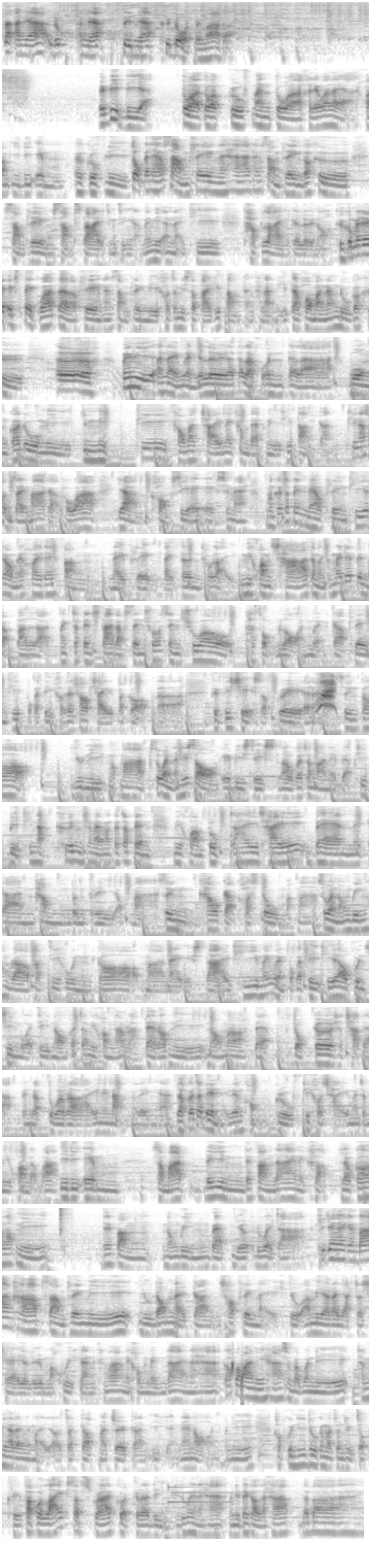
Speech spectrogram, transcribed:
แต่อันเนี้ยลุคอันเนี้ยซีนเนี้ยคือโดดไปมากอะเว็บบีดดีอะตัวตัวกรูฟมันตัวเขาเรียกว่าอะไรอะความ EDM เออกรูฟดี จบไปแล้ว 3 เพลงนะฮะ ทั้ง 3 เพลงก็คือ 3 เพลง 3 สไตล์จริงๆอะไม่มีอันไหนที่ทับไลน์กันเลยเนาะคือก็ไม่ได้ expect ว่าแต่ละเพลงทั้ง 3 เพลงนี้เขาจะมีสไตล์ที่ต่างกันขนาดนี้ แต่พอมานั่งดูก็คือ เออ ไม่มีอันไหนเหมือนกันเลยแล้วแต่ละคนแต่ละวงก็ดูมีกิมมิคที่เขามาใช้ในคัมแบ็กนี้ที่ต่างกัน ที่น่าสนใจมากอะเพราะว่าอย่างของ CIX ใช่ไหมมันก็จะเป็นแนวเพลงที่เราไม่ค่อยได้ฟังในเพลงไตเติลเท่าไหร่ มีความช้าแต่มันก็ไม่ได้เป็นแบบบัลลัด มันจะเป็นสไตล์แบบ sensual sensual ผสมหลอนเหมือนกับเพลงที่ปกติเขาจะชอบใช้ประกอบ Fifty Shades of Grey อะนะซึ่งก็ยูนิคมาก ๆ ส่วนอันที่ 2 AB6 เราก็จะมาในแบบที่บีทที่หนักขึ้นใช่ไหมมันก็จะเป็นมีความปลุกใจใช้แบรนด์ในการทำดนตรีออกมา ซึ่งเข้ากับคอสตูมมาก ๆ ส่วนน้องวิงของเราพักจีฮุนก็มาในสไตล์ที่ไม่เหมือนปกติที่เราคุ้นชินปกติน้องก็จะมีความน่ารัก แต่รอบนี้น้องมาแบบโจ๊กเกอร์ชัด ๆอะเป็นแบบตัวร้ายในหนังอะไรเงี้ยแล้วก็จะเด่นในเรื่องของกรูฟที่เขาใช้มันจะมีความแบบว่า EDM สามารถได้ยินได้ฟังได้ในคลับ แล้วก็รอบนี้ ได้ฟังน้องวิงแรปเยอะด้วยจ้า คิดยังไงกันบ้างครับสามเพลงนี้อยู่ด้อมไหนกันชอบเพลงไหนหรือว่ามีอะไรอยากจะแชร์อย่าลืมมาคุยกันข้างล่างในคอมเมนต์ได้นะฮะ ก็ประมาณนี้ฮะสำหรับวันนี้ ถ้ามีอะไรใหม่ๆ เราจะกลับมาเจอกันอีกอย่างแน่นอน วันนี้ขอบคุณที่ดูกันมาจนถึงจบคลิป ฝากกดไลค์ subscribe กดกระดิ่งให้ด้วยนะฮะ วันนี้ไปก่อนแล้วครับบ๊ายบาย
